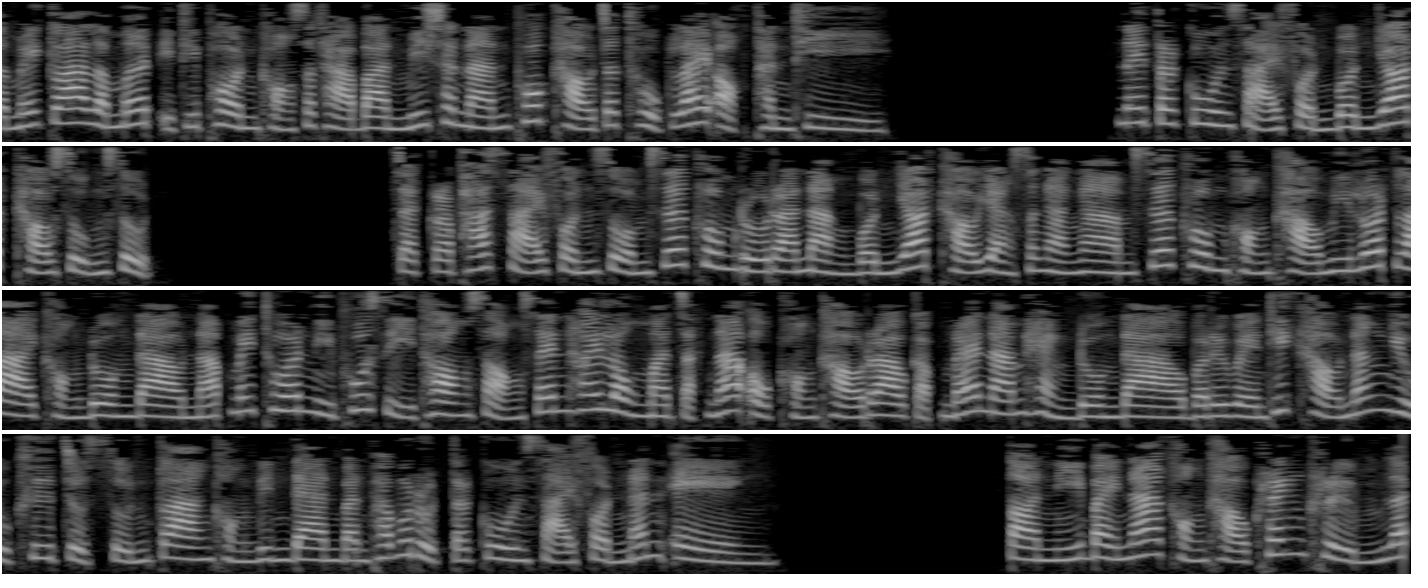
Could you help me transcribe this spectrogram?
จะไม่กล้าละเมิดอิทธิพลของสถาบันมิฉะนั้นพวกเขาจะถูกไล่ออกทันที ในตระกูลสายฝนบนยอดเขาสูงสุดจักรพรรดิสายฝนสวมเสื้อคลุมหรูราหนังบนยอดเขาอย่างสง่างาม เสื้อคลุมของเขามีลวดลายของดวงดาวนับไม่ถ้วนมีผู้สีทองสองเส้นห้อยลงมาจากหน้าอกของเขาราวกับแม่น้ำแห่งดวงดาวบริเวณที่เขานั่งอยู่คือจุดศูนย์กลางของดินแดนบรรพบุรุษตระกูลสายฝนนั่นเอง ตอนนี้ใบหน้าของเขาเคร่งขรึม และ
